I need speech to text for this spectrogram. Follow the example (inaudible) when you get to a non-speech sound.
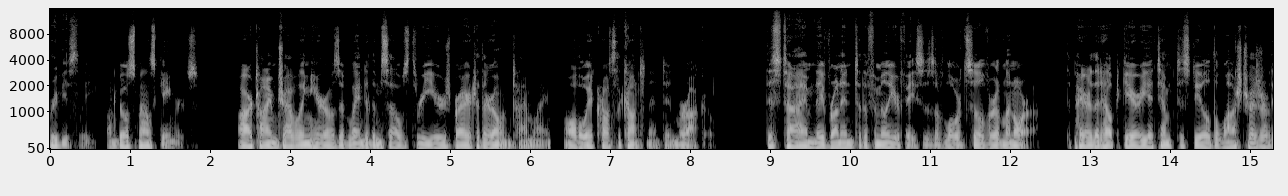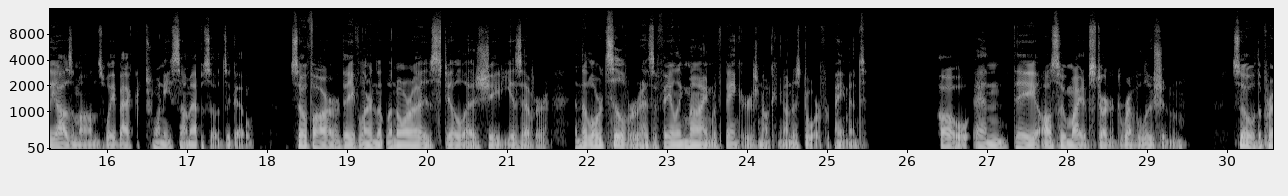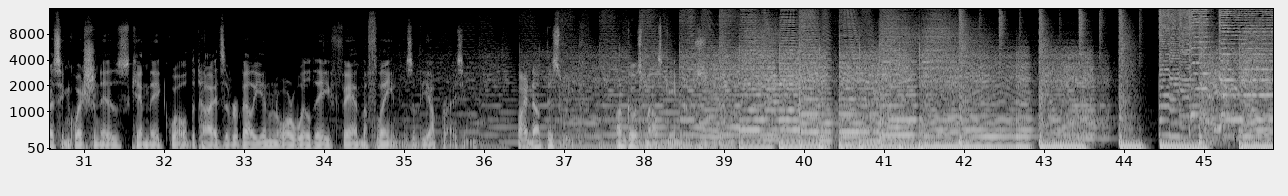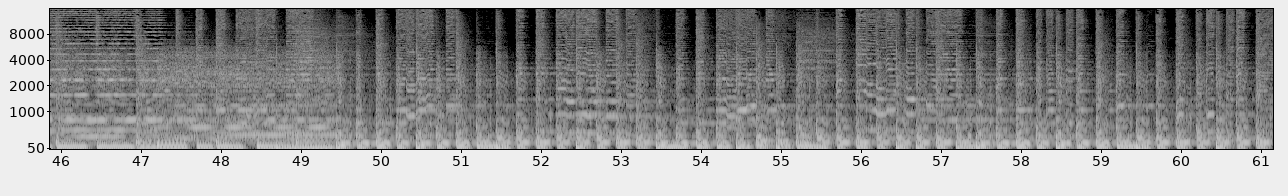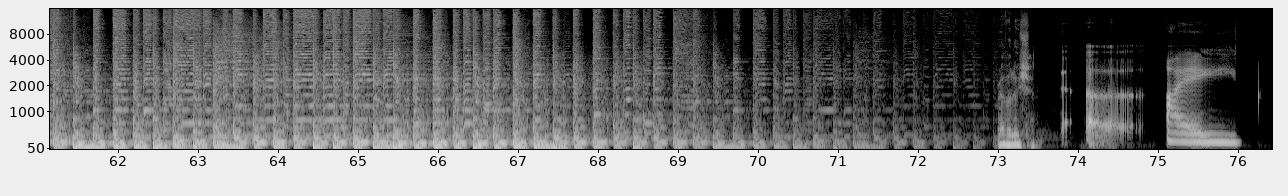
Previously on Ghost Mouse Gamers, our time traveling heroes have landed themselves three years prior to their own timeline, all the way across the continent in Morocco. This time, they've run into the familiar faces of Lord Silver and Lenora, the pair that helped Gary attempt to steal the lost treasure of the Ozimons way back 20 some episodes ago. So far, they've learned that Lenora is still as shady as ever, and that Lord Silver has a failing mind with bankers knocking on his door for payment. Oh, and they also might have started a revolution. So the pressing question is can they quell the tides of rebellion, or will they fan the flames of the uprising? Find out this week on Ghost Mouse Gamers.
